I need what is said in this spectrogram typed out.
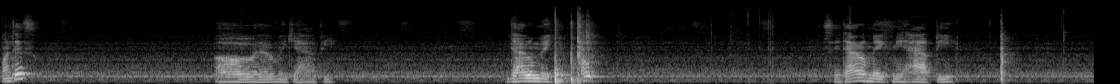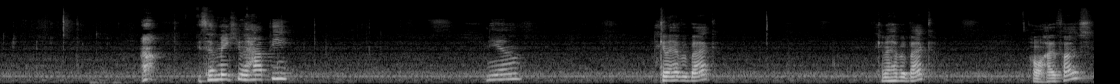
Want this? Oh, that'll make you happy. That'll make you... Oh! That'll make me happy. Does that make you happy? Yeah? Can I have it back? Can I have it back? Oh, high fives?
